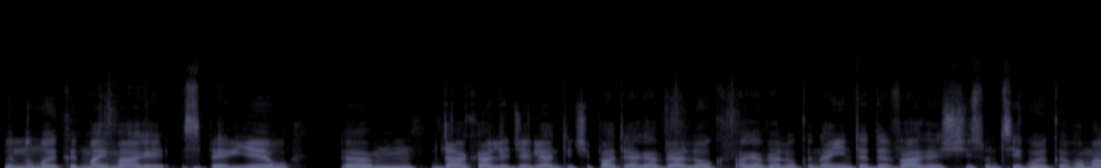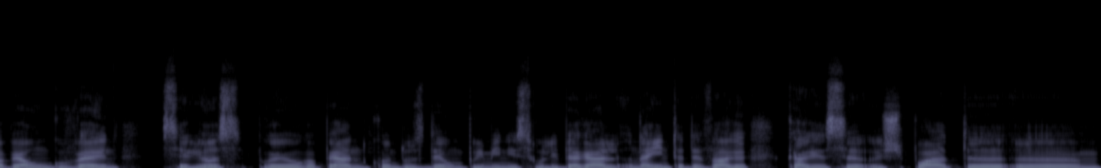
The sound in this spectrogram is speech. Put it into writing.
în număr cât mai mare, sper eu. Um, dacă alegerile anticipate ar avea loc, ar avea loc înainte de vară și sunt sigur că vom avea un guvern serios, pro-european, condus de un prim-ministru liberal înainte de vară, care să își poată uh,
